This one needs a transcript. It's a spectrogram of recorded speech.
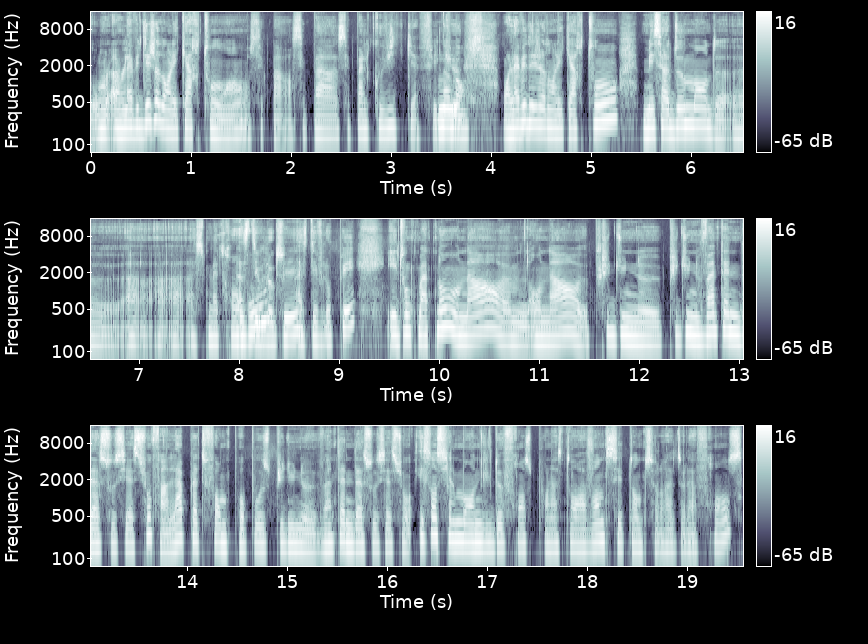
On, on l'avait déjà dans les cartons. Hein, c'est pas, c'est pas, c'est pas le Covid qui a fait non, que. Non. On l'avait déjà dans les cartons, mais ça demande à, à, à, se mettre en à route, se développer. à se développer. Et donc maintenant, on a, on a plus d'une, plus d'une vingtaine d'associations. Enfin, la plateforme propose plus d'une vingtaine d'associations, essentiellement en Île-de-France pour l'instant, avant de s'étendre sur le reste de la France,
